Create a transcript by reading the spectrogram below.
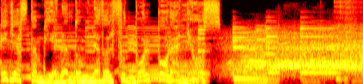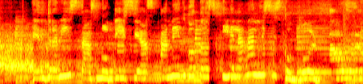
Ellas también han dominado el fútbol por años. Entrevistas, noticias, anécdotas y el análisis con todo el power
